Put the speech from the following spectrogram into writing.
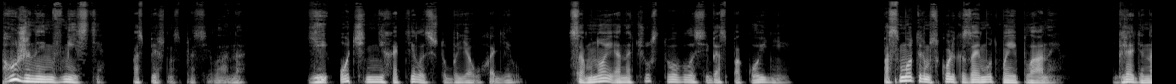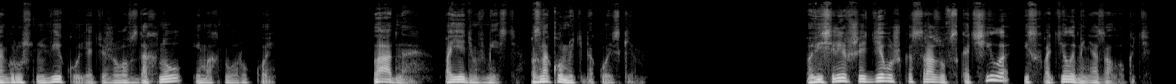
«Поужинаем вместе?» — поспешно спросила она. Ей очень не хотелось, чтобы я уходил. Со мной она чувствовала себя спокойнее. Посмотрим, сколько займут мои планы. Глядя на грустную Вику, я тяжело вздохнул и махнул рукой. «Ладно, поедем вместе. Познакомлю тебя кое с кем». Повеселевшая девушка сразу вскочила и схватила меня за локоть.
